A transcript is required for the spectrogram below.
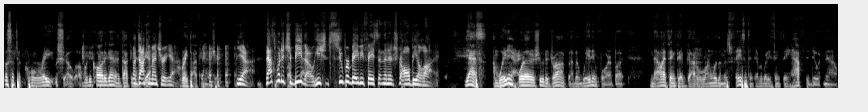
was such a great show. Uh, What do you call it again? A A documentary. Yeah, documentary. Yeah. great documentary. Yeah. That's what it should be, though. He should super baby face and then it should all be a lie. yes, I'm waiting Yeah. for that shoe to drop. I've been waiting for it, but now I think they've got to run with him his face. I think everybody thinks they have to do it now.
